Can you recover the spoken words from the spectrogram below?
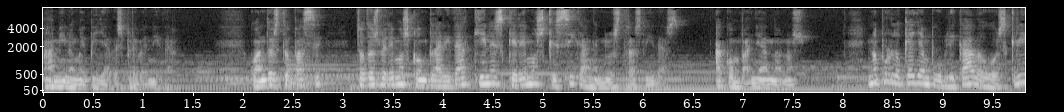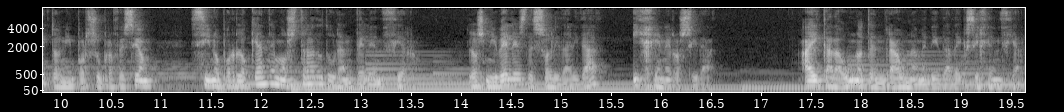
A mí no me pilla desprevenida. Cuando esto pase, todos veremos con claridad quiénes queremos que sigan en nuestras vidas, acompañándonos. No por lo que hayan publicado o escrito ni por su profesión, sino por lo que han demostrado durante el encierro, los niveles de solidaridad y generosidad. Ahí cada uno tendrá una medida de exigencia.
